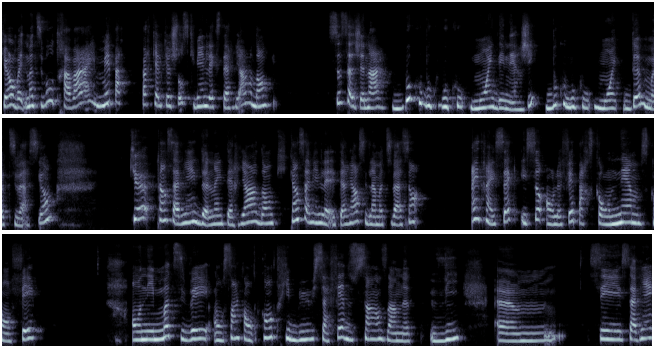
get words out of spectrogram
qu'on va être motivé au travail, mais par, par quelque chose qui vient de l'extérieur. Donc, ça, ça génère beaucoup, beaucoup, beaucoup moins d'énergie, beaucoup, beaucoup moins de motivation que quand ça vient de l'intérieur. Donc, quand ça vient de l'intérieur, c'est de la motivation intrinsèque et ça, on le fait parce qu'on aime ce qu'on fait. On est motivé, on sent qu'on contribue, ça fait du sens dans notre vie. Euh, ça vient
